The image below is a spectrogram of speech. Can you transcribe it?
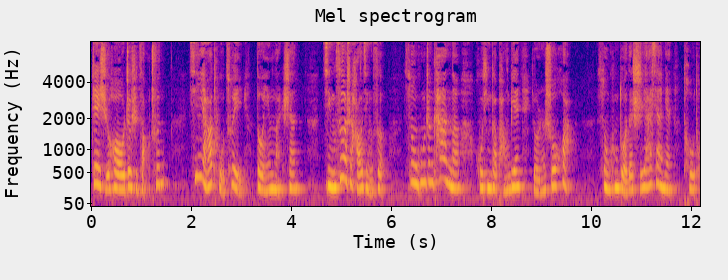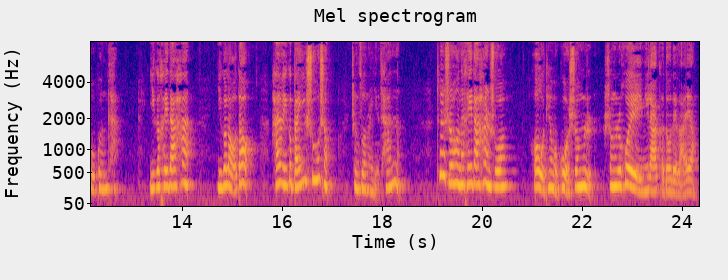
这时候正是早春，新芽吐翠，落英满山，景色是好景色。孙悟空正看呢，忽听到旁边有人说话。孙悟空躲在石崖下面偷偷观看，一个黑大汉，一个老道，还有一个白衣书生，正坐那儿野餐呢。这时候，那黑大汉说：“后天我过生日，生日会你俩可都得来呀。”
